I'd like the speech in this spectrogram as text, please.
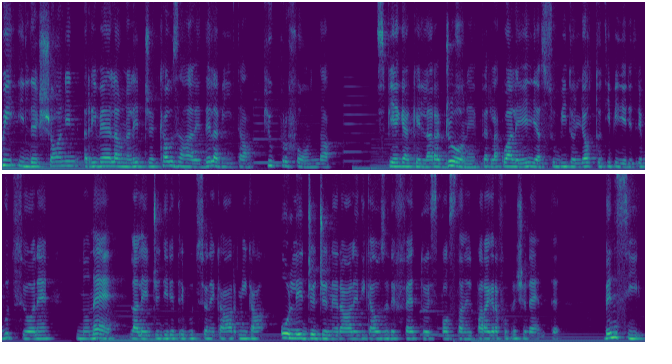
Qui il Daishonin rivela una legge causale della vita più profonda. Spiega che la ragione per la quale egli ha subito gli otto tipi di retribuzione non è la legge di retribuzione karmica o legge generale di causa ed effetto esposta nel paragrafo precedente, bensì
